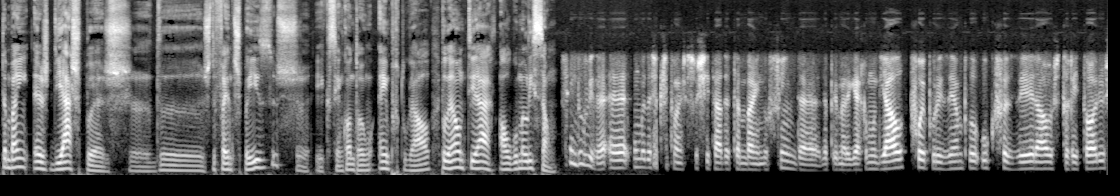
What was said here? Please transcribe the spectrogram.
também as diásporas eh, dos diferentes países eh, e que se encontram em Portugal poderão tirar alguma lição. Sem dúvida. Eh, uma das questões suscitada também no fim da, da Primeira Guerra Mundial foi, por exemplo, o que fazer aos territórios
